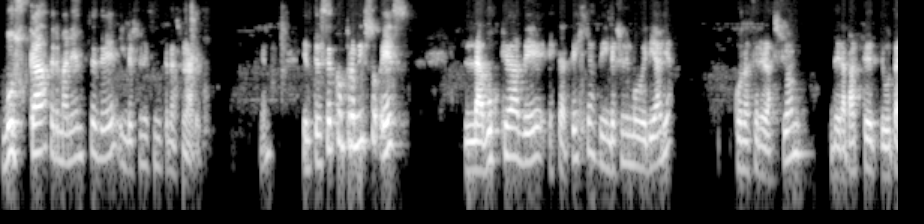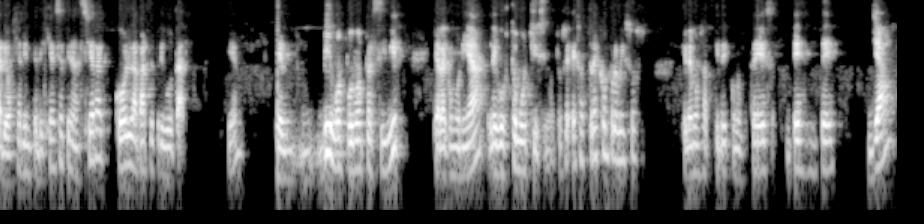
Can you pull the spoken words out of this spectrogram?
buscar permanente de inversiones internacionales. Y el tercer compromiso es la búsqueda de estrategias de inversión inmobiliaria con aceleración de la parte tributaria, o sea, la inteligencia financiera con la parte tributaria. ¿bien? Vimos, pudimos percibir que a la comunidad le gustó muchísimo. Entonces, esos tres compromisos queremos adquirir con ustedes desde ya,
